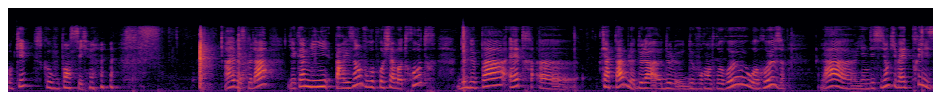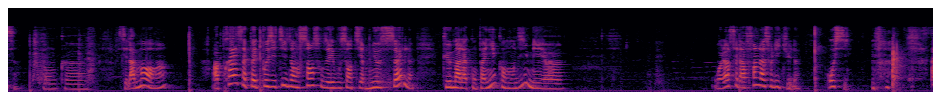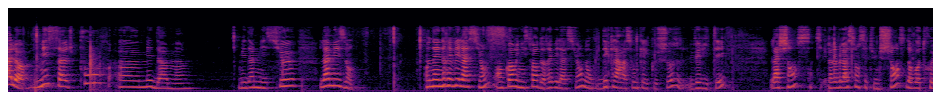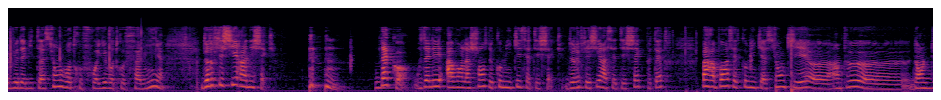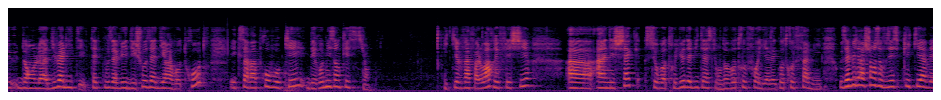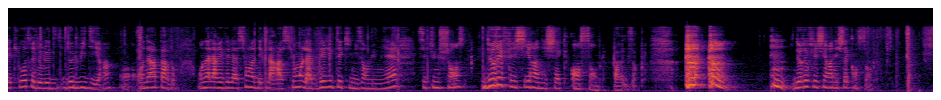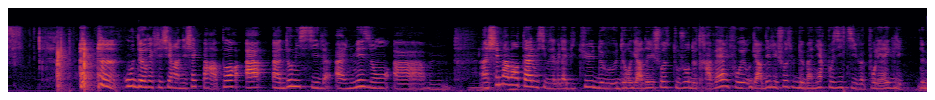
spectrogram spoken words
Ok? Ce que vous pensez. ah, parce que là, il y a quand même, par exemple, vous reprochez à votre autre de ne pas être euh, capable de, vous rendre heureux ou heureuse. Là, euh, il y a une décision qui va être prise. Donc, c'est la mort. Hein après, ça peut être positif dans le sens où vous allez vous sentir mieux seul que mal accompagné, comme on dit, mais euh, ou alors c'est la fin de la solitude aussi. alors, message pour euh, mesdames, mesdames, messieurs, la maison. On a une révélation, encore une histoire de révélation, donc déclaration de quelque chose, vérité. La chance, la révélation c'est une chance dans votre lieu d'habitation, votre foyer, votre famille, de réfléchir à un échec. D'accord, vous allez avoir la chance de communiquer cet échec, de réfléchir à cet échec peut-être par rapport à cette communication qui est euh, un peu euh, dans, la dualité. Peut-être que vous avez des choses à dire à votre autre et que ça va provoquer des remises en question. Et qu'il va falloir réfléchir à, un échec sur votre lieu d'habitation, dans votre foyer, avec votre famille. Vous avez la chance de vous expliquer avec l'autre et de, lui dire. Hein. On, a, pardon, on a la révélation, la déclaration, la vérité qui est mise en lumière. C'est une chance de réfléchir à un échec ensemble, par exemple. de réfléchir à un échec ensemble. Ou de réfléchir à un échec par rapport à un domicile, à une maison, à un schéma mental aussi. Vous avez l'habitude de, regarder les choses toujours de travers. Il faut regarder les choses de manière positive pour les régler, de,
